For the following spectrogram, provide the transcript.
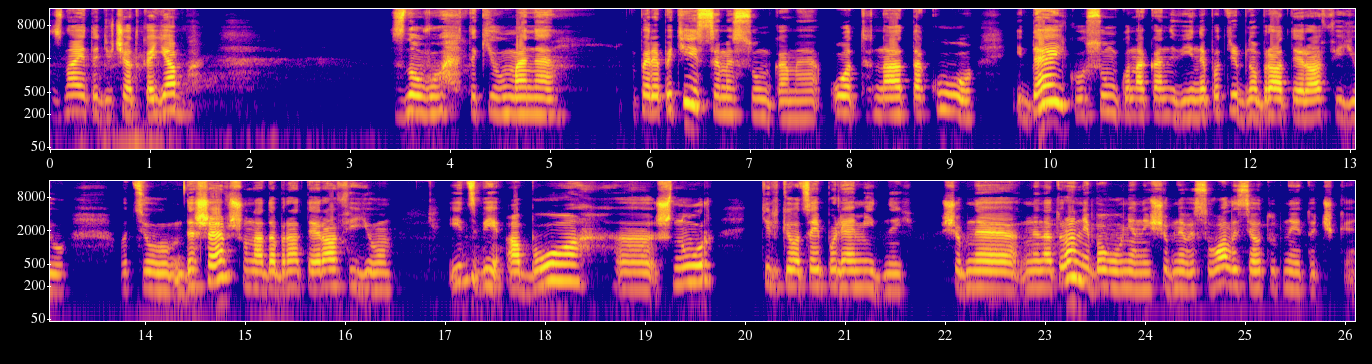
знаєте, дівчатка, я б знову такі в мене перипетії з цими сумками. От на таку ідейку, сумку на канві, не потрібно брати рафію оцю дешевшу, треба брати рафію Іцбі або е, шнур, тільки оцей поліамідний, щоб не, не натуральний бавовняний, щоб не висувалися отут ниточки.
